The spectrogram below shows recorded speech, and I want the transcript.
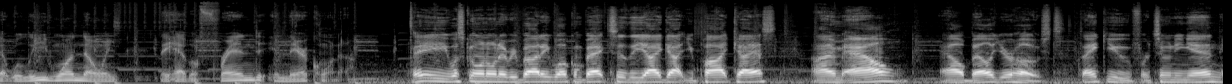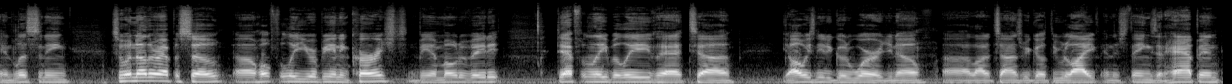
that will leave one knowing they have a friend in their corner. Hey, what's going on, everybody? Welcome back to the I Got You podcast. I'm Al, Al Bell, your host. Thank you for tuning in and listening to another episode. Uh, hopefully, you're being encouraged and being motivated. Definitely believe that uh, you always need a good word. You know, uh, a lot of times we go through life and there's things that happen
